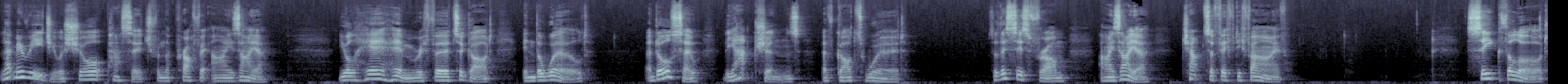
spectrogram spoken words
Let me read you a short passage from the prophet Isaiah. You'll hear him refer to God in the world and also the actions of God's word. So this is from Isaiah chapter 55. Seek the Lord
